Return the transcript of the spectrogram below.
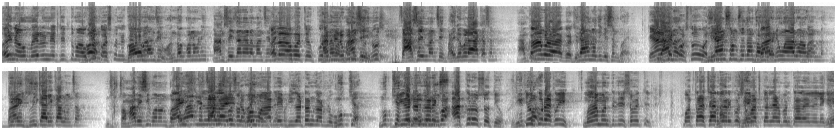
होइन मेरो नेतृत्वमा हो कि कसको गर नेतृत्वमा मान्छे भन्दा बनाउने पाँच सयजनालाई अहिले अब कुरा मेरो पनि मान्छे सुन्नुहोस्। चार सय मान्छे बाहिरबाट आएका छन् कहाँबाट आएका छन्? विधान अधिवेशन भएन। त्यहाँ कस्तो विधान संशोधन गर्नु भने उहाँहरू आउनुहुन्न दुई कार्यकाल हुन्छ। समावेशी बनाउनु पर्छ बाइस उहाँहरू त जिल्लालाई 40 वर्ष जब गइरहनु उहाँहरूले। विघटन गर्नुभयो। मुख्य मुख्य विघटन गरेको आक्रोश हो त्यो। त्यो कुराको महामन्त्रीले समेत पत्राचार गरेको समाज कल्याण मन्त्रालयले लेखेको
